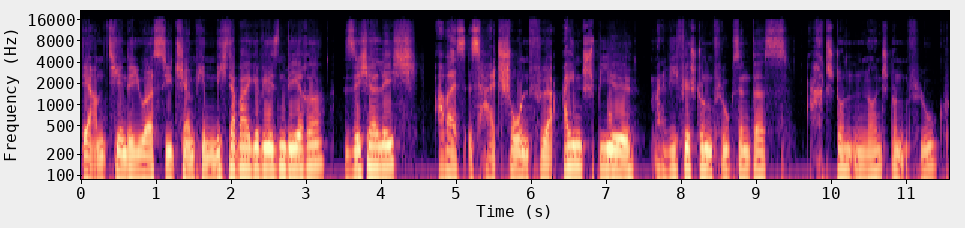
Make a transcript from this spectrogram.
der amtierende USC-Champion nicht dabei gewesen wäre. Sicherlich. Aber es ist halt schon für ein Spiel, meine, wie viele Stunden Flug sind das? Acht Stunden, neun Stunden Flug?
